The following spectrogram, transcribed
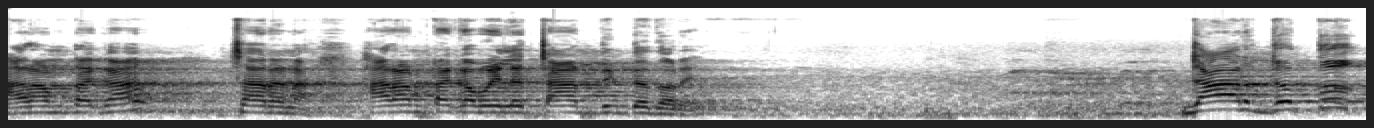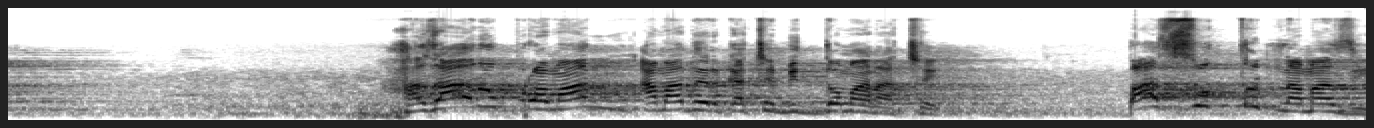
হারাম টাকা ছাড়ে না। হারাম টাকা বইলে চার দিক দিয়ে ধরে। যার যত হাজারো প্রমাণ আমাদের কাছে বিদ্যমান আছে, পাঁচ সত্তর নামাজি,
